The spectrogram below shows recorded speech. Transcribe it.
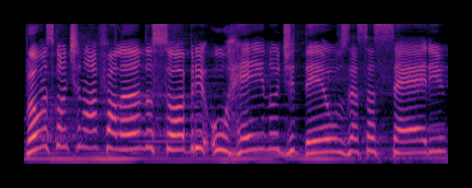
Vamos continuar falando sobre o reino de Deus, essa série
